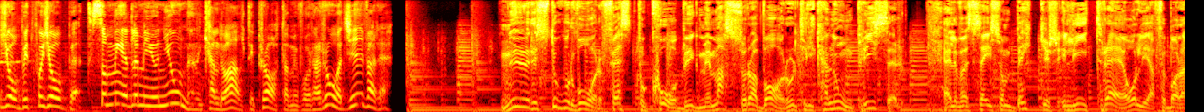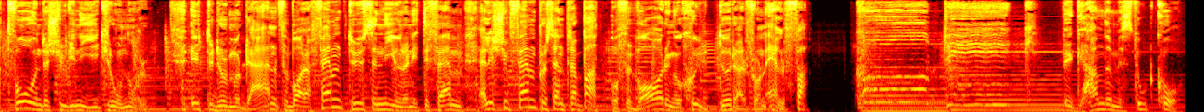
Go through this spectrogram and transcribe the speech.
Jobbigt på jobbet. Som medlem i Unionen kan du alltid prata med våra rådgivare. Nu är det stor vårfest på K-bygg med massor av varor till kanonpriser. Eller vad sägs om Bäckers Elite Träolja för bara 229 kronor? Ytterdörr Modern för bara 5 995 eller 25% rabatt på förvaring och skjutdörrar från Elfa. K-bygg. Bygghandeln med stort K.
